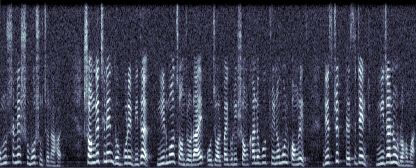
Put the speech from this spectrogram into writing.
অনুষ্ঠানের শুভ সূচনা হয়। সঙ্গে ছিলেন ধূপগুড়ি বিধায়ক নির্মল চন্দ্র রায় ও জলপাইগুড়ি সংখ্যালঘু তৃণমূল কংগ্রেস ডিস্ট্রিক্ট প্রেসিডেন্ট মিজানুর রহমান।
